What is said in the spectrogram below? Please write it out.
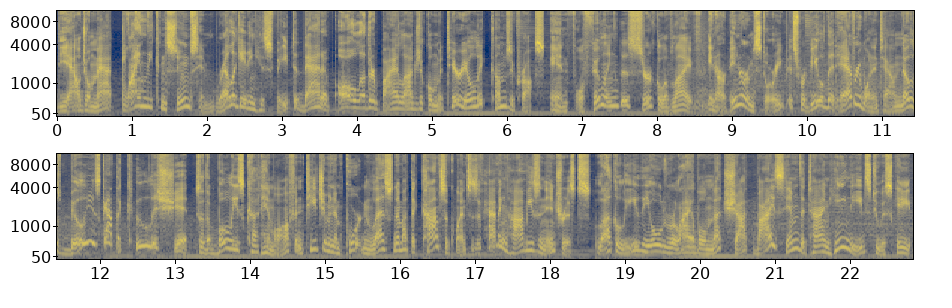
The algal mat blindly consumes him, relegating his fate to that of all other biological material it comes across, and fulfilling the circle of life. In our interim story, it's revealed that everyone in town knows Billy's got the coolest shit, so the bullies cut him off and teach him an important lesson about the consequences of having hobbies and interests. Luckily, the old reliable nutshot buys him the time he needs to escape.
